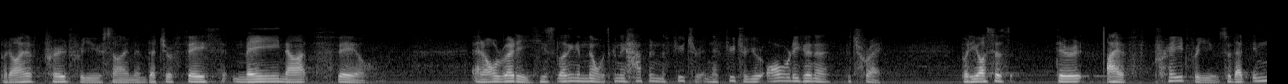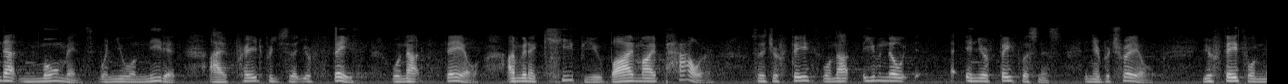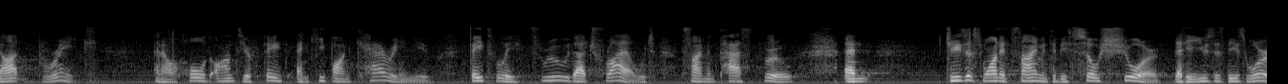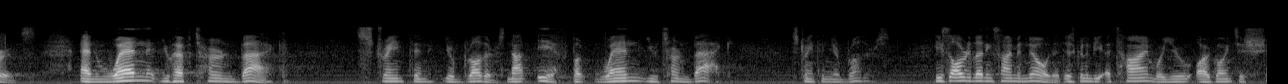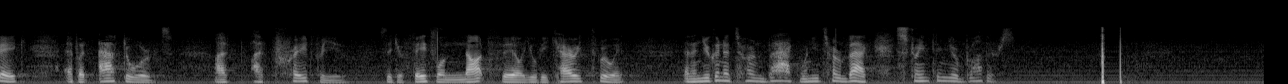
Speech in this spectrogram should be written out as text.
But I have prayed for you, Simon, that your faith may not fail. And already, he's letting them know what's going to happen in the future. In the future, you're already going to betray. But he also says, there, I have prayed for you so that in that moment when you will need it, I have prayed for you so that your faith will not fail. I'm going to keep you by my power so that your faith will not, even though in your faithlessness, in your betrayal, your faith will not break. And I'll hold on to your faith and keep on carrying you faithfully through that trial, which Simon passed through. And Jesus wanted Simon to be so sure that he uses these words. And when you have turned back, strengthen your brothers. Not if, but when you turn back, strengthen your brothers. He's already letting Simon know that there's going to be a time where you are going to shake, but afterwards, I've, I've prayed for you so that your faith will not fail. You'll be carried through it. And then you're going to turn back. When you turn back, strengthen your brothers.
